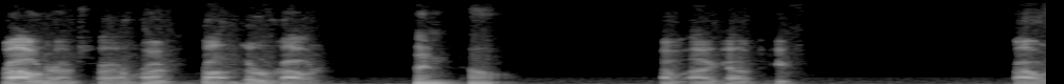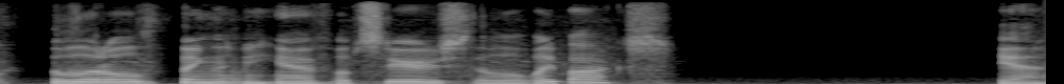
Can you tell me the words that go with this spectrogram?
Router, I'm sorry, I rent their router. Then no. I, I gotta pay for router. The little thing that have upstairs, the little white box. Yeah.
